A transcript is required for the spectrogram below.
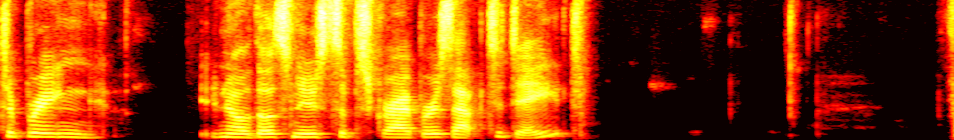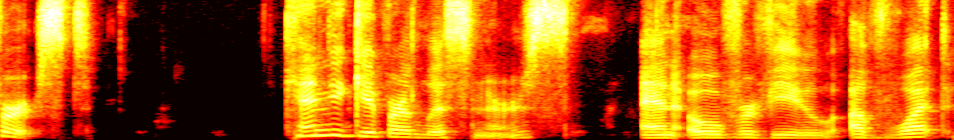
to bring you know those new subscribers up to date. First, can you give our listeners an overview of what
